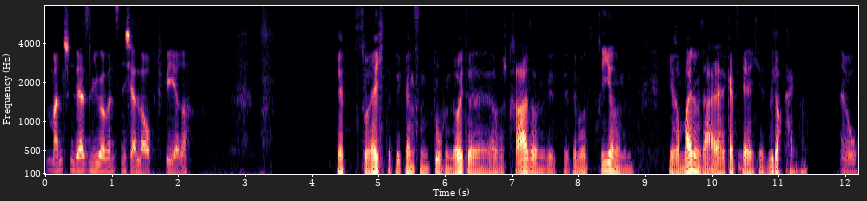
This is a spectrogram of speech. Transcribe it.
manchen wäre es lieber, wenn es nicht erlaubt wäre. Ja, zu Recht, die ganzen doofen Leute auf der Straße und sie, sie demonstrieren und ihre Meinung sagen, also ganz ehrlich, will doch keiner. Jo.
